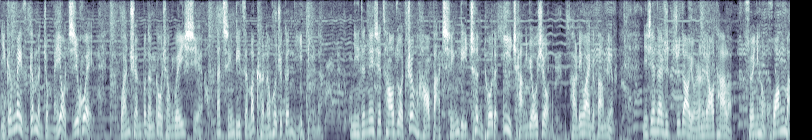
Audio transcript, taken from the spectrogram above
你跟妹子根本就没有机会，完全不能构成威胁。那情敌怎么可能会去跟你比呢？你的那些操作正好把情敌衬托的异常优秀。好，另外一个方面，你现在是知道有人撩他了，所以你很慌嘛？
